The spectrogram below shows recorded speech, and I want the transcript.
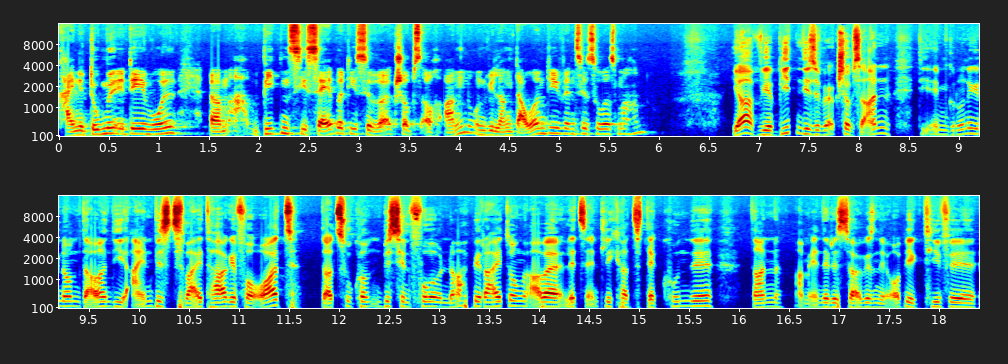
keine dumme Idee wohl. Ähm, bieten Sie selber diese Workshops auch an und wie lange dauern die, wenn Sie sowas machen? Ja, wir bieten diese Workshops an. Die, Im Grunde genommen dauern die ein bis zwei Tage vor Ort. Dazu kommt ein bisschen Vor- und Nachbereitung, aber letztendlich hat der Kunde dann am Ende des Tages eine objektive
